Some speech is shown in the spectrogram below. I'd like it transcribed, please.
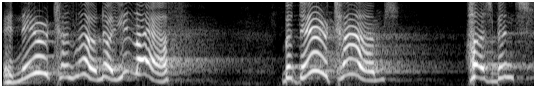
And there are times, no, you laugh, but there are times, husbands,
